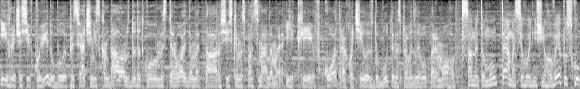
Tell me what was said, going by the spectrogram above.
Ігри часів ковіду були присвячені скандалам з додатковими стероїдами та російськими спортсменами, які вкотре хотіли здобути несправедливу перемогу. Саме тому тема сьогоднішнього випуску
